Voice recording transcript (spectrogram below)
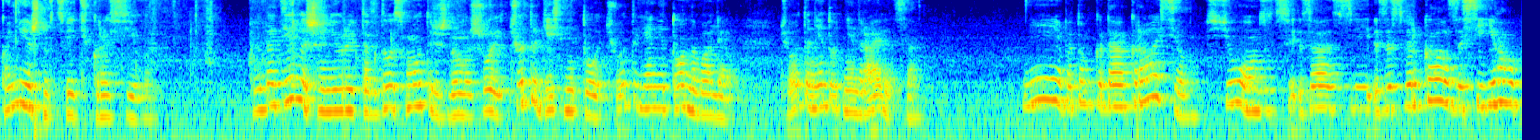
Конечно, в цвете красиво. Когда делаешь, они вроде так смотришь, думаешь, ой, что-то здесь не то, что-то я не то навалял, что-то мне тут не нравится. Не, потом, когда окрасил, все, он засверкал, засиял,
